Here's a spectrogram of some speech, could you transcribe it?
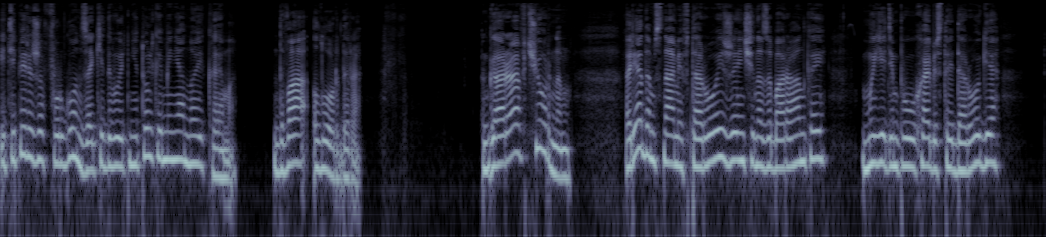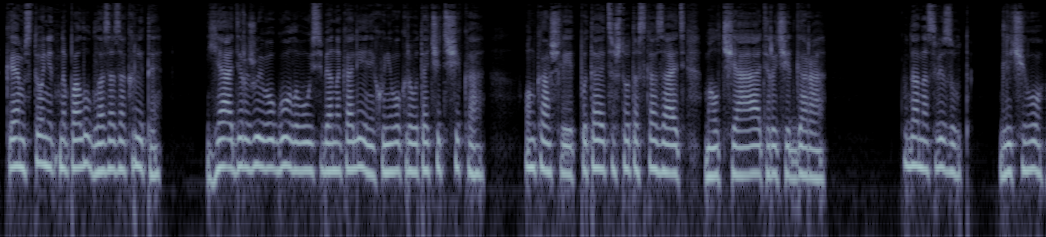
и теперь уже в фургон закидывают не только меня, но и Кэма. Два лордера. Гора в черном. Рядом с нами второй, женщина за баранкой. Мы едем по ухабистой дороге. Кэм стонет на полу, глаза закрыты. Я держу его голову у себя на коленях, у него кровоточит щека. Он кашляет, пытается что-то сказать. «Молчать!» — рычит гора. «Куда нас везут? Для чего?»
